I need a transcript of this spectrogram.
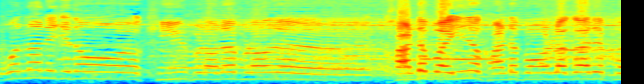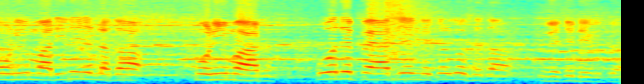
ਉਹਨਾਂ ਨੇ ਜਦੋਂ ਖੀਰ ਬਣਾਉਣਾ ਬਣਾਉਂਦਾ, ਖੰਡ ਪਾਈ ਨਾ, ਖੰਡ ਪਾਉਣ ਲੱਗਾ ਤੇ ਪੌਣੀ ਮਾਰੀ ਤੇ ਲੱਗਾ ਪੌਣੀ ਮਾਰ, ਉਹਦੇ ਪੈਰ ਦੇ ਨਿਕਲ ਕੇ ਸਿੱਧਾ ਵਿੱਚ ਡਿੱਗ ਪਿਆ।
